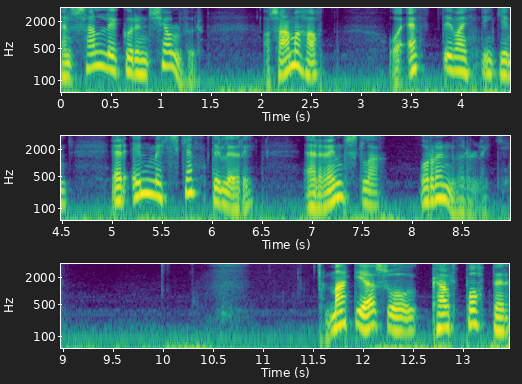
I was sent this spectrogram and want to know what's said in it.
en sannleikurinn sjálfur á sama hátt og eftirvæntingin er einmitt skemmtilegri en reynsla og raunveruleiki. Mattias og Karl Popper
